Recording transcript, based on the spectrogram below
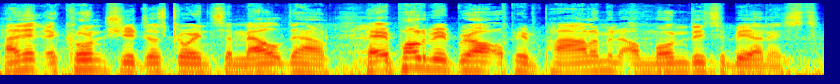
I think the country would just go into meltdown. It'd probably be brought up in Parliament on Monday, to be honest.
